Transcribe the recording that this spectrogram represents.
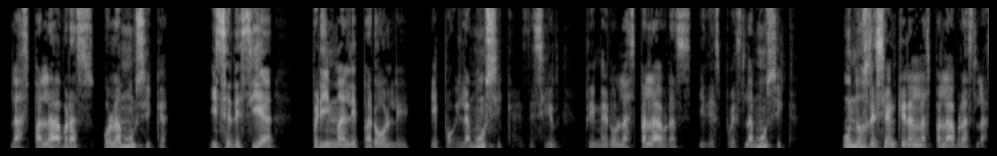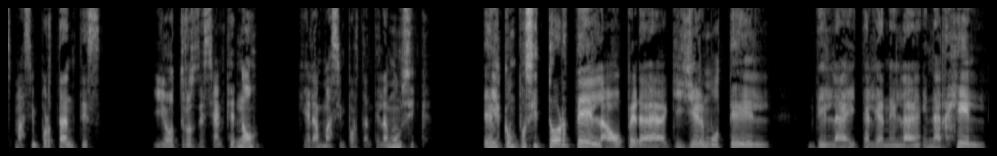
las palabras o la música, y se decía prima le parole e poi la música, es decir, primero las palabras y después la música. Unos decían que eran las palabras las más importantes y otros decían que no, que era más importante la música. El compositor de la ópera Guillermo Tell, de la italiana en Argel,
